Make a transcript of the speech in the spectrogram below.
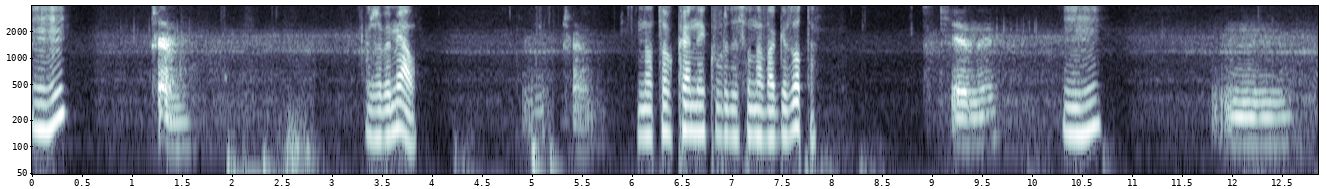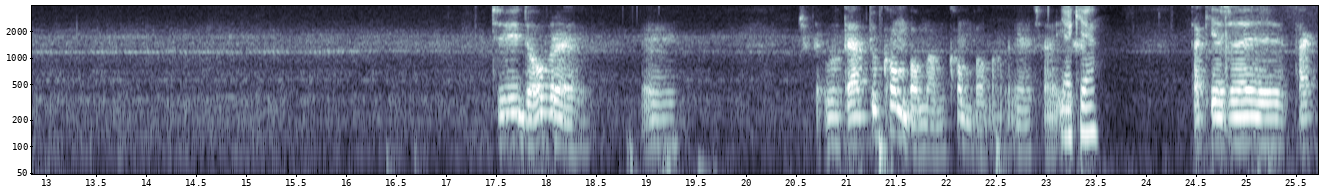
Mhm. Czemu? Żeby miał. Czemu? No to keny kurde są na wagę złota. Kieny? Mhm. Mm. Ty, dobre. Y. Czekaj, bo to ja tu combo mam, combo mam, nie? Czekaj. Jakie? Takie, że tak,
